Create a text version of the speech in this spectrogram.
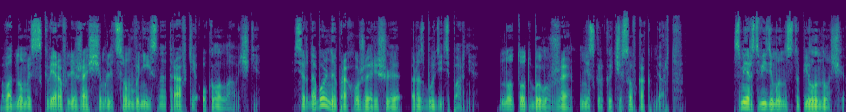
в одном из скверов, лежащим лицом вниз на травке около лавочки. Сердобольные прохожие решили разбудить парня, но тот был уже несколько часов как мертв. Смерть, видимо, наступила ночью.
